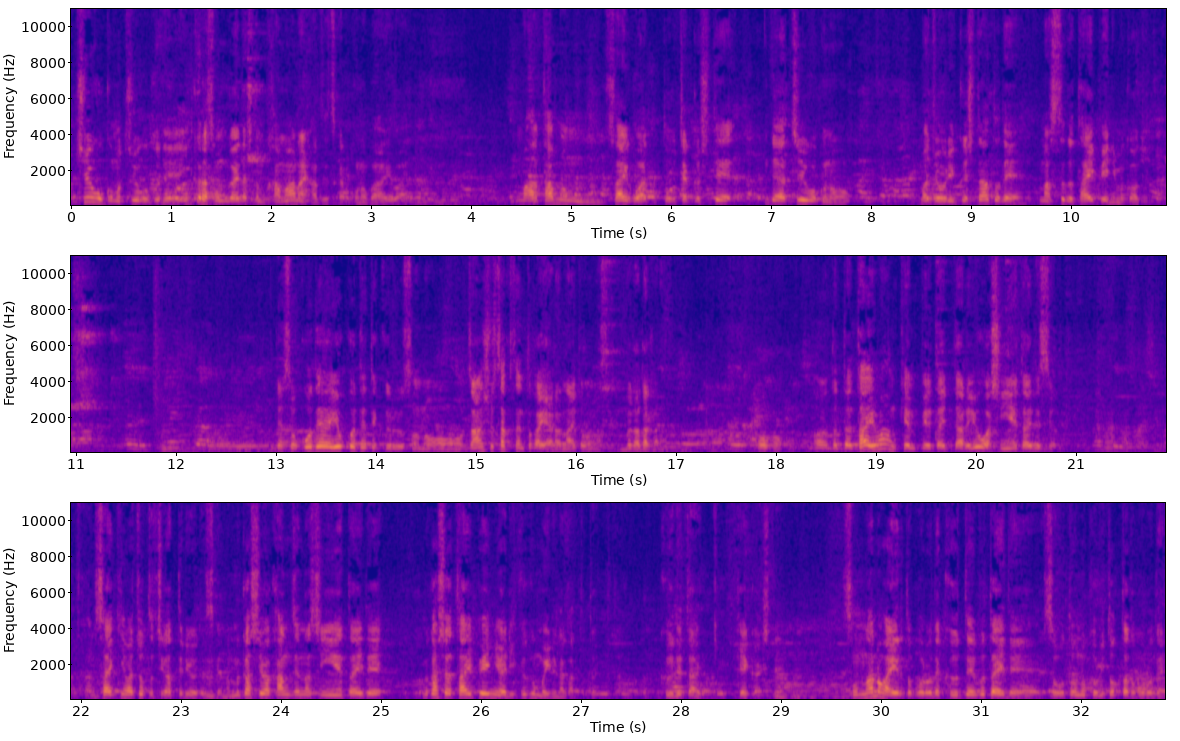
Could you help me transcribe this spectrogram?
中国も中国でいくら損害出しても構わないはずですからこの場合は。まあ多分最後は到着してでは中国のまあ、上陸した後でまっすぐ台北に向かうと。うん、でそこでよく出てくるその斬首作戦とかやらないと思います、ね、無駄だから。だって台湾憲兵隊ってあれ要は親衛隊ですよね。最近はちょっと違ってるようですけど、うん、昔は完全な親衛隊で昔は台北には陸軍も入れなかったといったクーデター警戒して、うん、そんなのがいるところで空挺部隊で相当の首取ったところで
